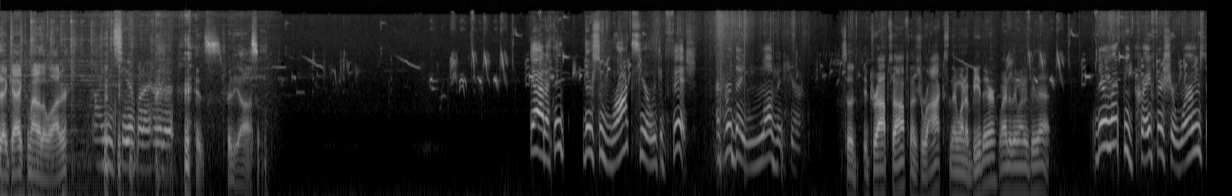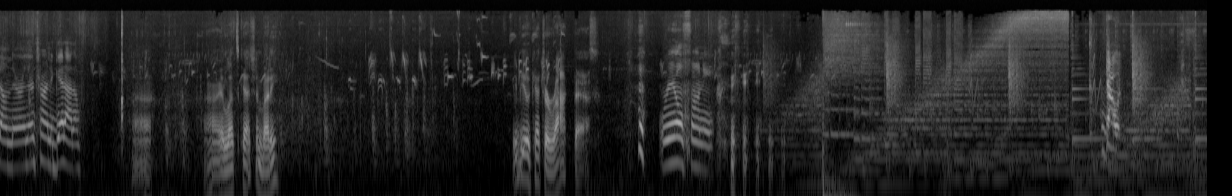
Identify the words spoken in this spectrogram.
That guy come out of the water? I didn't see it, but I heard it. it's pretty awesome. Dad, I think there's some rocks here we could fish. I've heard they love it here. So it drops off and there's rocks and they want to be there? Why do they want to do that? There might be crayfish or worms down there, and they're trying to get at them. Ah. All right, let's catch him, buddy. Maybe you'll catch a rock bass. Real funny.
